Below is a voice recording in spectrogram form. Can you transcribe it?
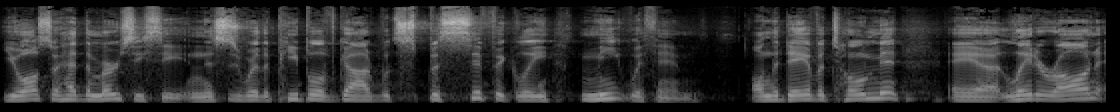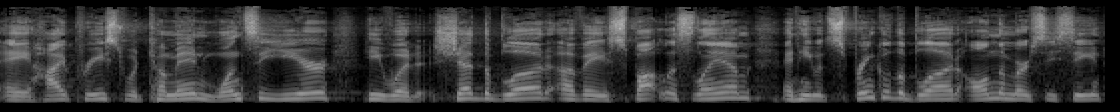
You also had the mercy seat, and this is where the people of God would specifically meet with him. On the Day of Atonement, a, uh, later on, a high priest would come in once a year. He would shed the blood of a spotless lamb, and he would sprinkle the blood on the mercy seat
